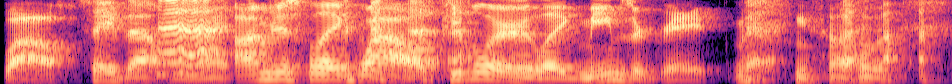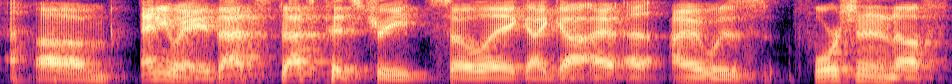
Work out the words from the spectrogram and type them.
wow. save that one, right? I'm just like, wow. People are like memes are great. you know? um, anyway, that's that's Pitt Street. So like I got I, I I was fortunate enough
